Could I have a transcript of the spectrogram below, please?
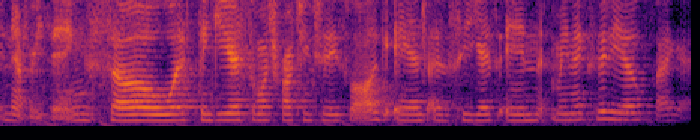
and everything. So thank you guys so much for watching today's vlog and I will see you guys in my next video. Bye guys.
